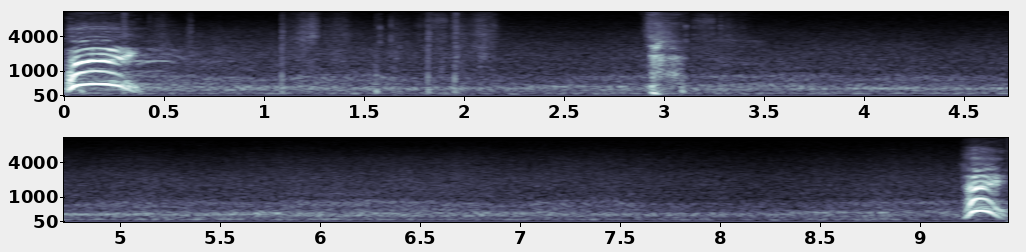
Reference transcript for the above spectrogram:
Hey! Hey!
